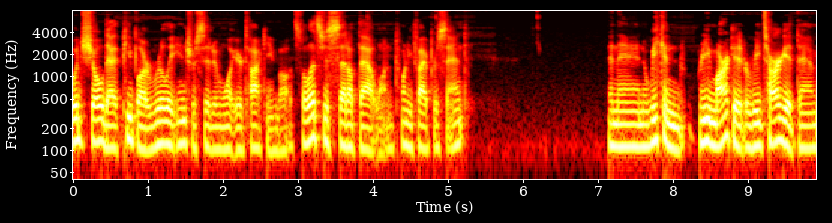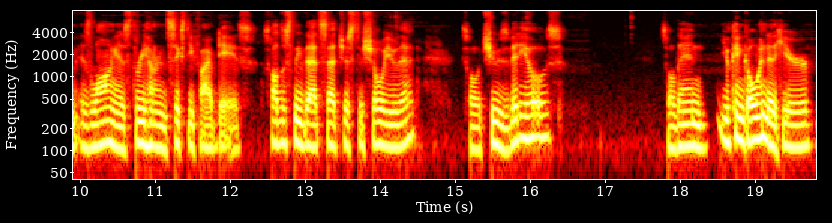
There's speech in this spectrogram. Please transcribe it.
would show that people are really interested in what you're talking about. So let's just set up that one, 25%. And then we can remarket or retarget them as long as 365 days. So I'll just leave that set just to show you that. So choose videos. So then you can go into here.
